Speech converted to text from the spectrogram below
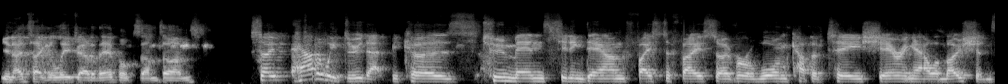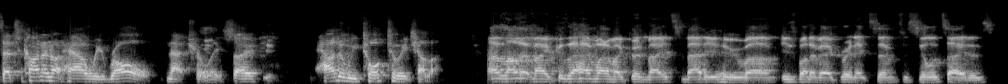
you know, take a leaf out of their book sometimes. So, how do we do that? Because two men sitting down face to face over a warm cup of tea, sharing our emotions, that's kind of not how we roll naturally. So, how do we talk to each other? I love it, mate, because I have one of my good mates, Matty, who um, is one of our Green X7 facilitators.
